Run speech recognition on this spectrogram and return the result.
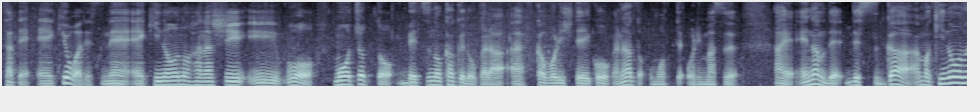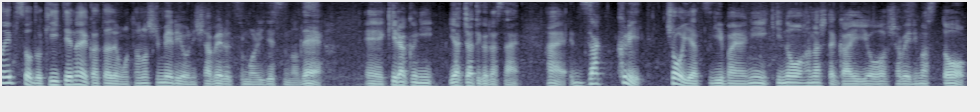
さて、えー今日はですね、えー昨日の話をもうちょっと別の角度から深掘りしていこうかなと思っております。はい。えーなので、ですが、まあ、昨日のエピソード聞いてない方でも楽しめるように喋るつもりですので、えー気楽にやっちゃってください。はい。ざっくり、超矢継ぎ早に昨日話した概要を喋りますと、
